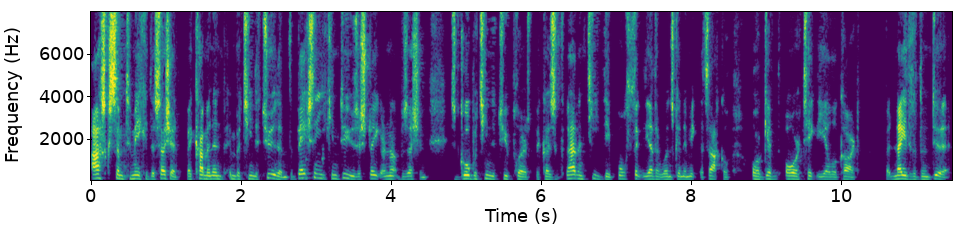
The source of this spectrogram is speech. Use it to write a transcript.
asks them to make a decision by coming in, in between the two of them. The best thing you can do as a striker in that position is go between the two players because guaranteed they both think the other one's going to make the tackle or give or take the yellow card, but neither of them do it.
